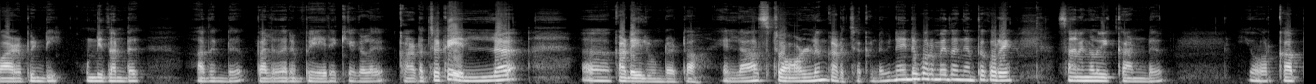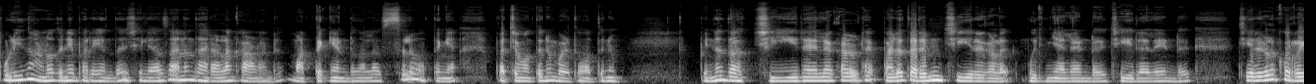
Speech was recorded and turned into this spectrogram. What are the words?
വാഴപ്പിണ്ടി ഉണ്ണിത്തണ്ട് അതുണ്ട്. പലതരം പേരയ്ക്കകൾ കടച്ചക്ക എല്ലാ കടയിലുണ്ട് കേട്ടോ എല്ലാ സ്റ്റാളിലും കടച്ചക്ക ഉണ്ട്. പിന്നെ അതിന്റെ പുറമേ ഇത് അങ്ങനത്തെ കുറേ സാധനങ്ങൾ വിൽക്കാനുണ്ട് ഈ ഓർക്കാപ്പുളി എന്നാണോ ഇതിനെ പറയുക? എന്താ വെച്ചാൽ ആ സാധനം ധാരാളം കാണാണ്ട്. മത്തങ്ങ ഉണ്ട് നല്ല അസല മത്തങ്ങ. പച്ചമത്തനും പഴുത്ത മത്തനും പിന്നെ എന്താ? ചീരലകളുടെ പലതരം ചീരകൾ മുരിഞ്ഞലുണ്ട് ചീരലയുണ്ട്. ചീരകൾ കുറേ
